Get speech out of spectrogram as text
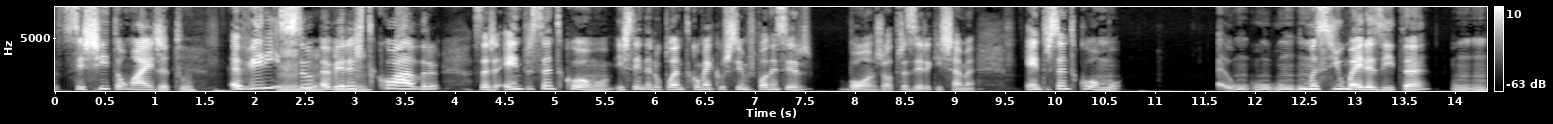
se excitam mais É tu. a ver isso, Uhum, a ver uhum. este quadro. Ou seja, é interessante como, isto ainda no plano de como é que os ciúmes podem ser bons, ou trazer aqui chama, é interessante como um- um- uma ciumeirazita. um- um-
